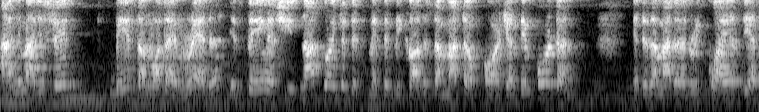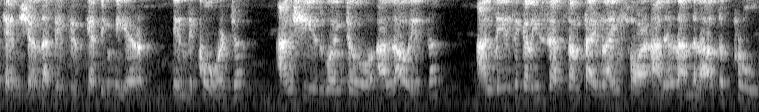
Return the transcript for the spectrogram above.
and the magistrate. Based on what I've read, is saying that she's not going to dismiss it because it's a matter of urgent importance. It is a matter that requires the attention that it is getting here in the court, and she is going to allow it and basically set some timelines for Anil Nandlall to prove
